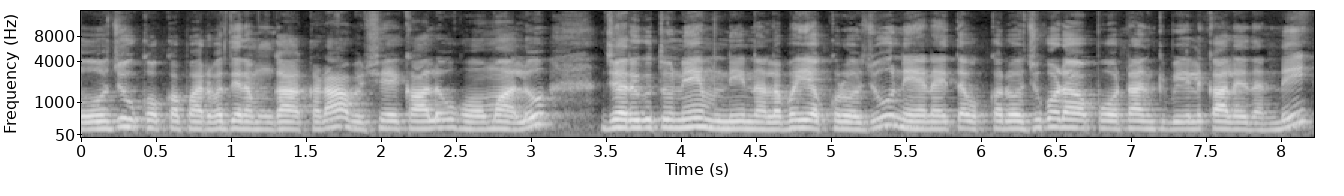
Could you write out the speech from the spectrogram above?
రోజు ఒక్కొక్క పర్వదినంగా అక్కడ అభిషేకాలు హోమాలు జరుగుతూనే ఉంది. నలభై ఒక్క రోజు నేనైతే ఒక్కరోజు కూడా పోవటానికి వీలు కాలేదండి.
